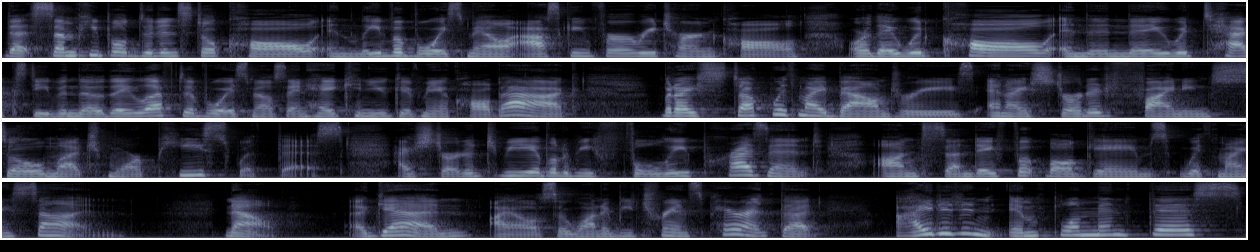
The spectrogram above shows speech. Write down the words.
that some people didn't still call and leave a voicemail asking for a return call, or they would call and then they would text even though they left a voicemail saying, Hey, can you give me a call back? But I stuck with my boundaries and I started finding so much more peace with this. I started to be able to be fully present on Sunday football games with my son. Now, again, I also want to be transparent that I didn't implement this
